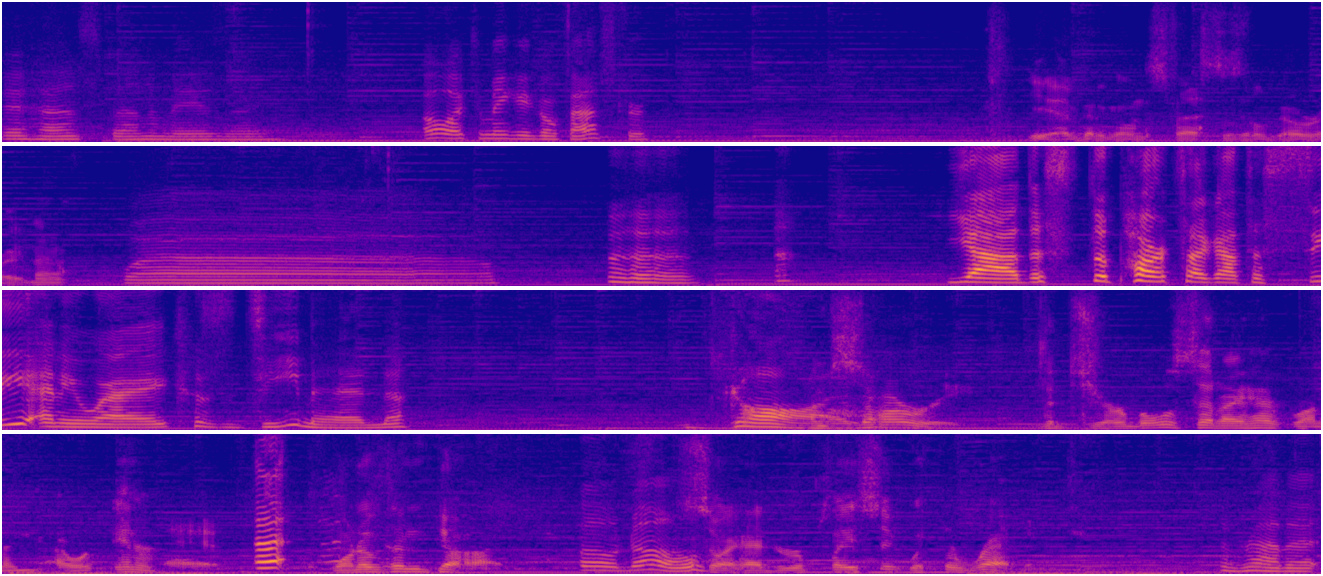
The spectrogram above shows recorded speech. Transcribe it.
It has been amazing. Oh, I can make it go faster. Yeah, I've got to go in as fast as it'll go right now. Wow. yeah, the the parts I got to see anyway, cause demon. god. I'm sorry. The gerbils that I have running our internet, Uh. one of them died. Oh no. So I had to replace it with the rabbit. The rabbit.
